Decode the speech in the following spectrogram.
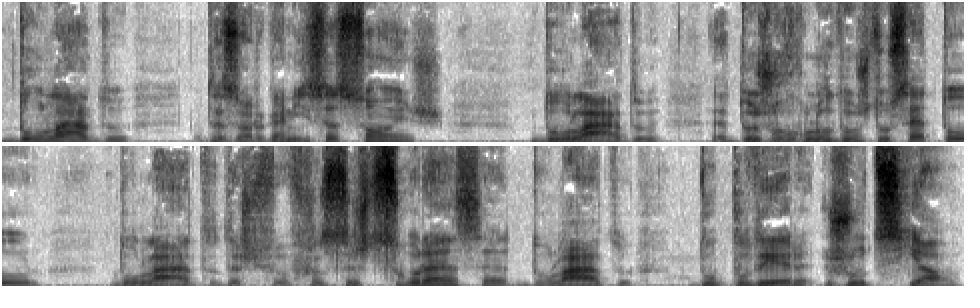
do lado das organizações, do lado eh, dos reguladores do setor, do lado das forças de segurança, do lado do poder judicial.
